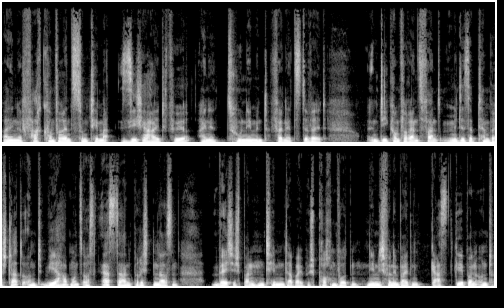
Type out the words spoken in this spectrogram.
eine Fachkonferenz zum Thema Sicherheit für eine zunehmend vernetzte Welt. Die Konferenz fand Mitte September statt und wir haben uns aus erster Hand berichten lassen, welche spannenden Themen dabei besprochen wurden, nämlich von den beiden Gastgebern und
